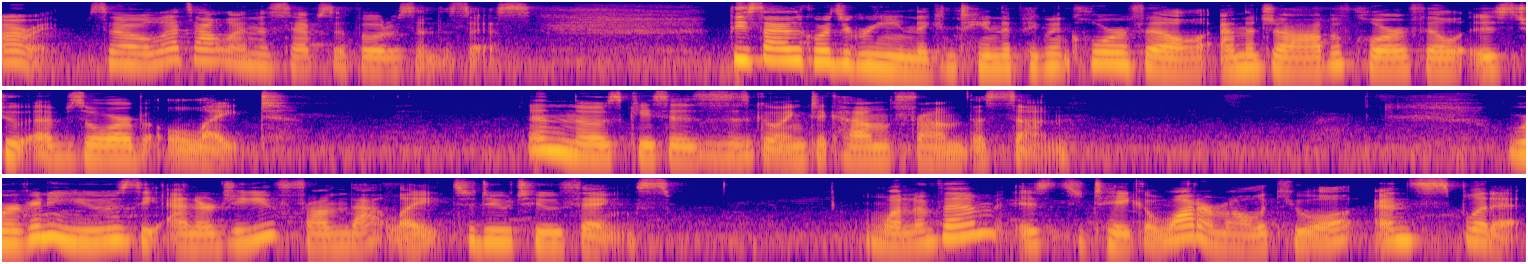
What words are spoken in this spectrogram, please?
All right. So let's outline the steps of photosynthesis. These thylakoids are green. They contain the pigment chlorophyll, and the job of chlorophyll is to absorb light. In those cases, this is going to come from the sun. We're going to use the energy from that light to do two things. One of them is to take a water molecule and split it.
